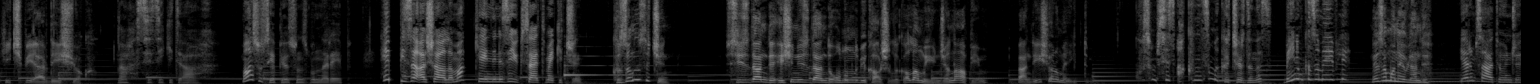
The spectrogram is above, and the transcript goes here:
Hiçbir yerde iş yok. Ah sizi gidi ah. Mahsus yapıyorsunuz bunları hep. Hep bizi aşağılamak, kendinizi yükseltmek için. Kızınız için. Sizden de eşinizden de olumlu bir karşılık alamayınca ne yapayım? Ben de iş aramaya gittim. Kuzum siz aklınızı mı kaçırdınız? Benim kızım evli. Ne zaman evlendi? Yarım saat önce.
